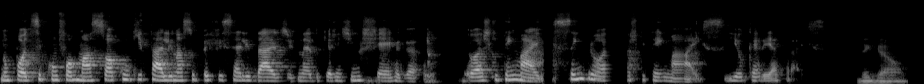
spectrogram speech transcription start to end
não pode se conformar só com o que está ali na superficialidade, né, do que a gente enxerga. Eu acho que tem mais. Sempre eu acho que tem mais. E eu quero ir atrás. Legal.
